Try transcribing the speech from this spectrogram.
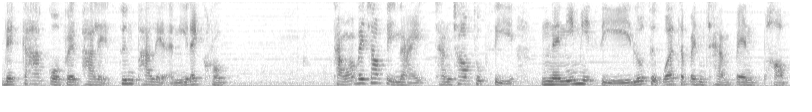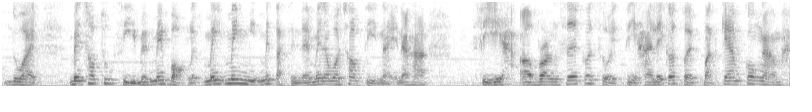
เบก้า Grow Face Palette ซึ่งพาเลตอันนี้ได้ครบ ถามว่าไม่ชอบสีไหน ฉันชอบทุกสี ในนี้มีสีรู้สึกว่าจะเป็นแชมเปญพ็อปด้วยเบนชอบทุกสีเบนไม่บอกเลยไม่ไม่มีไม่ตัดสินใจไม่ได้ว่าชอบสีไหนนะคะ สีเอ่อบรอนเซอร์ก็สวยสีไฮไลท์ก็สวยปัดแก้มก็งามไฮ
